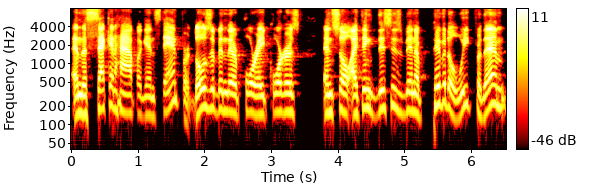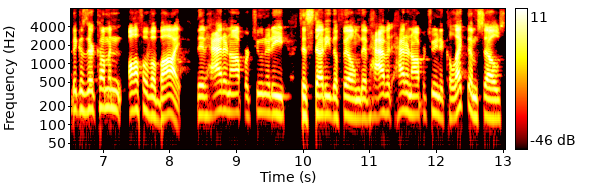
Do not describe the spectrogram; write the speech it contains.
and the second half against Stanford. Those have been their poor eight quarters. And so I think this has been a pivotal week for them because they're coming off of a bye. They've had an opportunity to study the film. They've have it, had an opportunity to collect themselves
